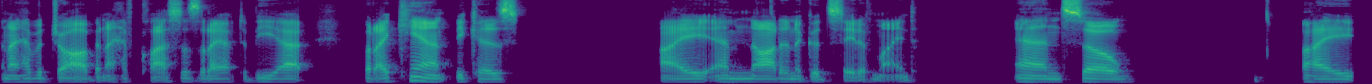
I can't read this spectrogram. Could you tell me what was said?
and I have a job and I have classes that I have to be at, but I can't because I am not in a good state of mind. And so I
